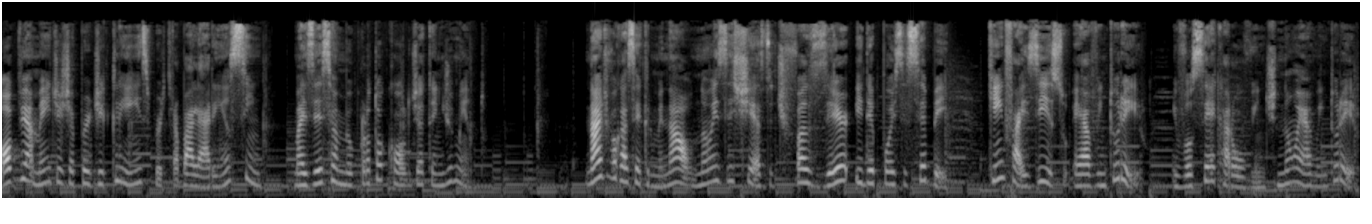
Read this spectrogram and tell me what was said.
Obviamente, eu já perdi clientes por trabalharem assim, mas esse é o meu protocolo de atendimento. Na advocacia criminal, não existe essa de fazer e depois receber. Quem faz isso é aventureiro. E você, caro ouvinte, não é aventureiro.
